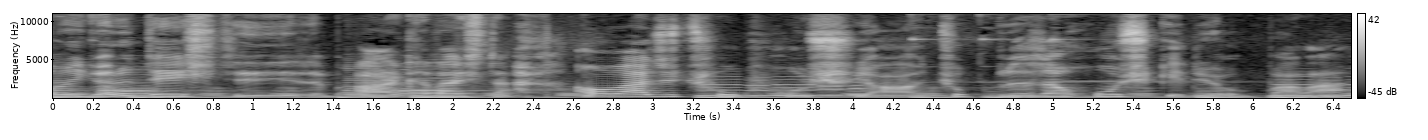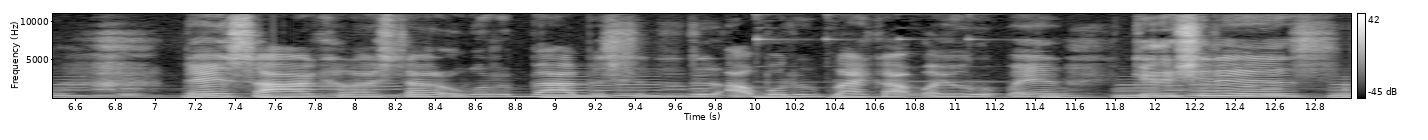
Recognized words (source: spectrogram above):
Ona göre değiştiririm arkadaşlar. Ama bence çok hoş ya. Çok güzel hoş geliyor bana. Neyse arkadaşlar umarım beğenmişsinizdir. Abone olup like atmayı unutmayın. Görüşürüz.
